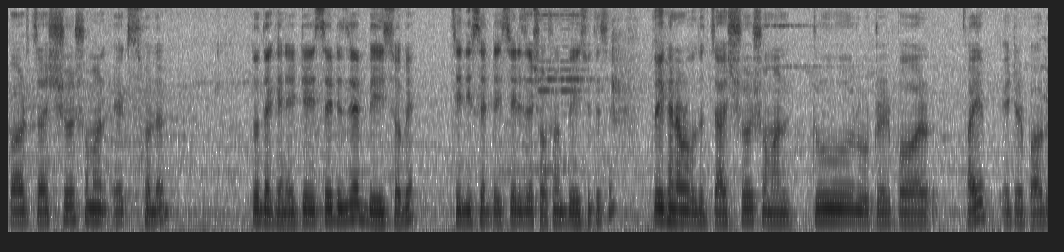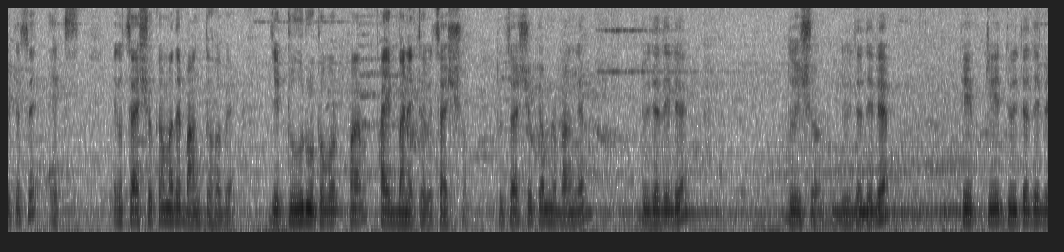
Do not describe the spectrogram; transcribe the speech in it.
পার চারশো সমান এক্স হলে, তো দেখেন, এটা এই সাইডে যে বেস হবে। সিডি সাইডে যে সবসময় বেস হইতেছে। তো এখানে আমরা বলতে চারশো সমান টু রুটের পাওয়ার ফাইভ এটার পাওয়ার হইতেছে এক্স এখন চারশোকে আমাদের ভাঙতে হবে। যে টু রুট ওভার ফাইভ বানাইতে হবে, চারশো। তো চারশোকে আমরা ভাঙেন, দুইটা দিলে দুইশো, দুইটা দিলে ফিফটি দুইটা দিলে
